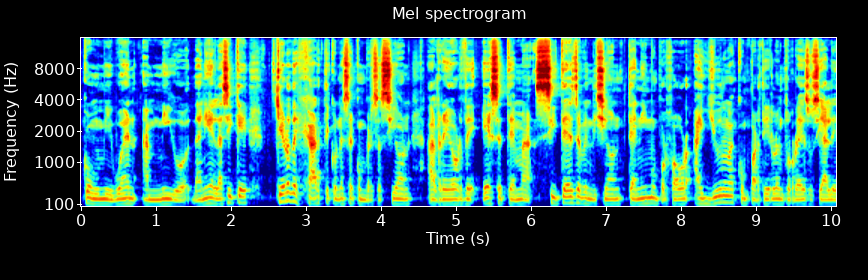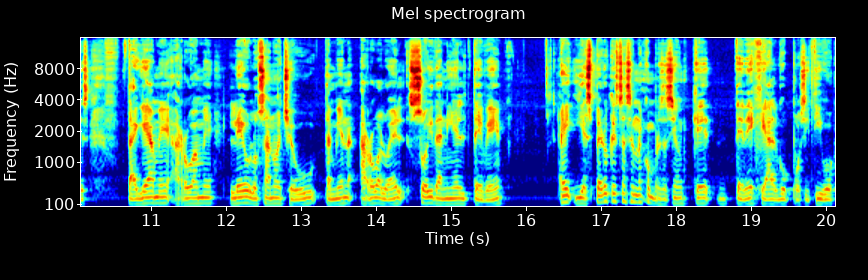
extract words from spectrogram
como mi buen amigo Daniel. Así que quiero dejarte con esta conversación alrededor de ese tema. Si te es de bendición, te animo por favor, ayúdame a compartirlo en tus redes sociales. Taguéame, arróbame, Leo Lozano HU, también arróbalo a él, soy Daniel TV y espero que esta sea una conversación que te deje algo positivo,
